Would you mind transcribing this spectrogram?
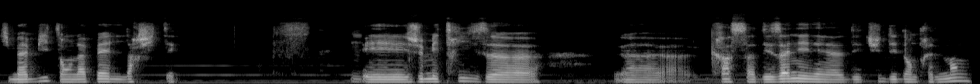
qui m'habite, on l'appelle l'architecte. Mm. Et je maîtrise, grâce à des années d'études et d'entraînement,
